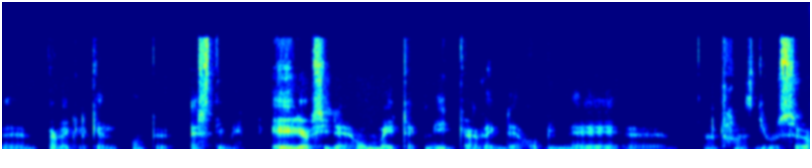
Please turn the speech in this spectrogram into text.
euh, avec lequel on peut estimer. Et il y a aussi des homemade techniques avec des robinets, euh, un transducer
